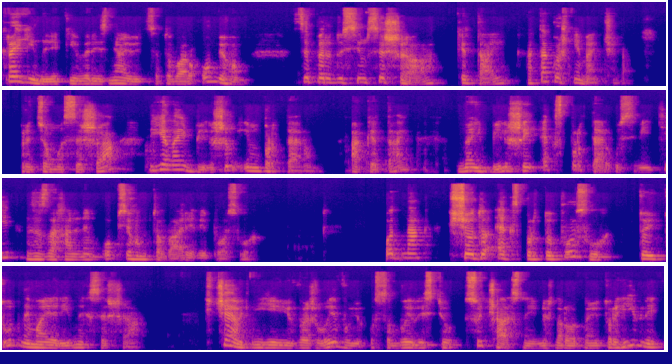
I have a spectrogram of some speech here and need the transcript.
Країни, які вирізняються товарообігом, це передусім США, Китай, а також Німеччина. При цьому США є найбільшим імпортером, а Китай найбільший експортер у світі за загальним обсягом товарів і послуг. Однак щодо експорту послуг, то й тут немає рівних США. Ще однією важливою особливістю сучасної міжнародної торгівлі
